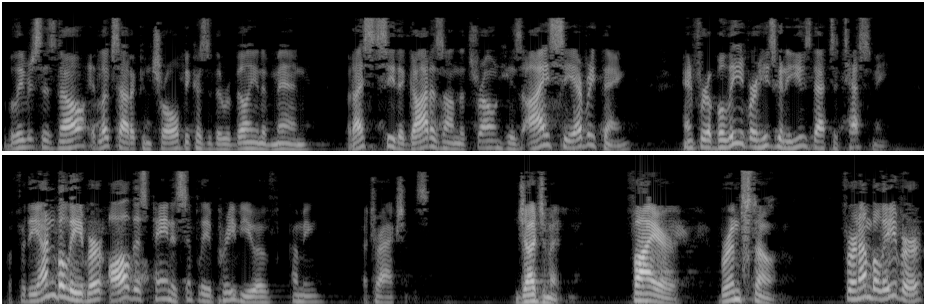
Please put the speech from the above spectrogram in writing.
The believer says, no, it looks out of control because of the rebellion of men. But I see that God is on the throne. His eyes see everything. And for a believer, He's going to use that to test me. But for the unbeliever, all this pain is simply a preview of coming attractions. Judgment. Fire. Brimstone. For an unbeliever,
